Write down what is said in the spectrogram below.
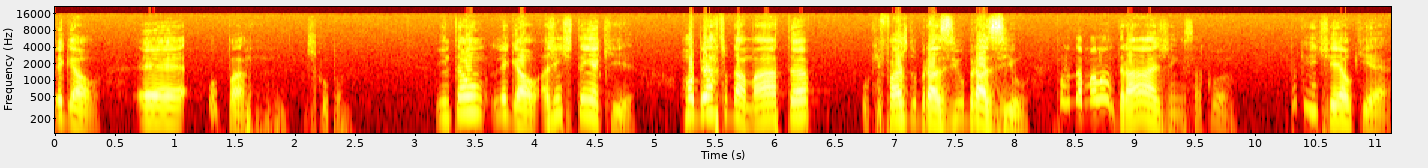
Legal. É, opa, desculpa. Então, legal. A gente tem aqui Roberto da Mata, o que faz do Brasil Brasil. Fala da malandragem, sacou? Por que a gente é o que é?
